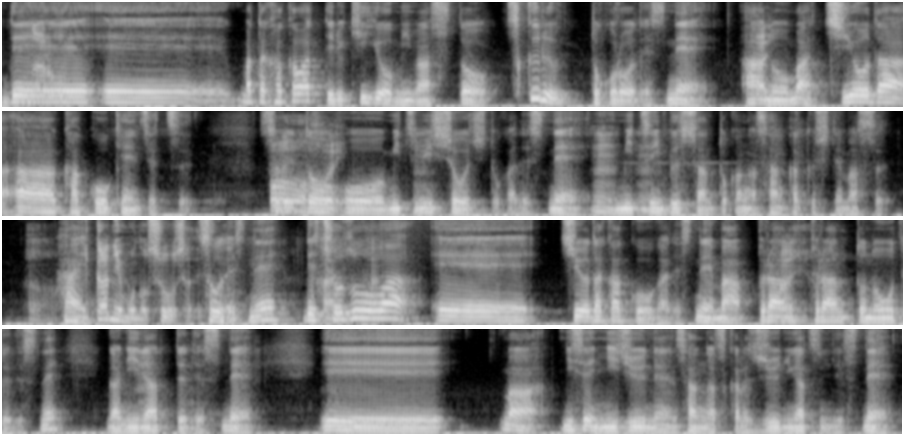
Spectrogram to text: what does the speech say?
で、えー、また関わっている企業を見ますと、作るところをですね、あの、はい、まあ、千代田加工建設、それと、はい、三菱商事とかですね、うん、三井物産とかが参画してます。はい。いかにもの商社ですね。そうですね。で、貯蔵は、はい、えー、千代田加工がですね、まあ、プラン、はい、プラントの大手ですね、が担ってですね、うん、えー、まあ、2020年3月から12月にですね、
